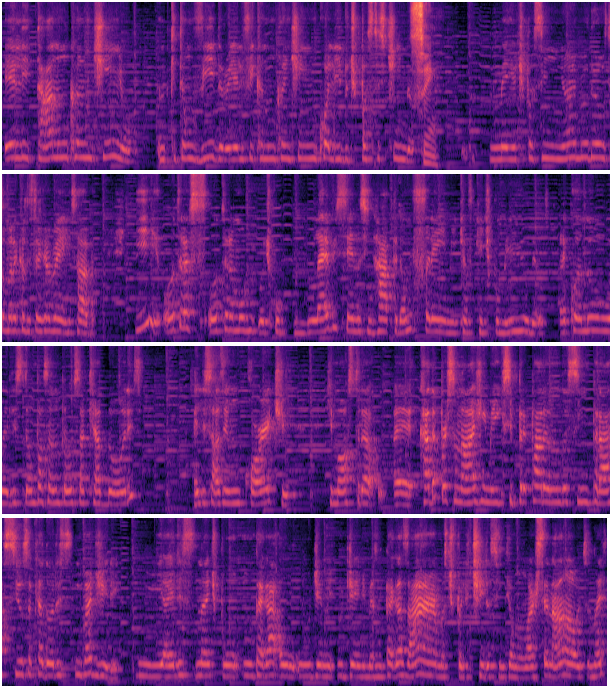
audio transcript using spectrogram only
Ele tá num cantinho que tem um vidro e ele fica num cantinho encolhido, tipo assistindo, Sim. meio tipo assim, ai meu Deus, tomara que ele esteja bem, sabe? E outras, outra, tipo, leve cena, assim, rápida, um frame que eu fiquei tipo, meu Deus. É quando eles estão passando pelos saqueadores, eles fazem um corte que mostra é, cada personagem meio que se preparando, assim, pra se os saqueadores invadirem. E aí eles, né, tipo, um pega, o, o, Jamie, o Jamie mesmo pega as armas, tipo, ele tira, assim, tem um arsenal e tudo mais.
